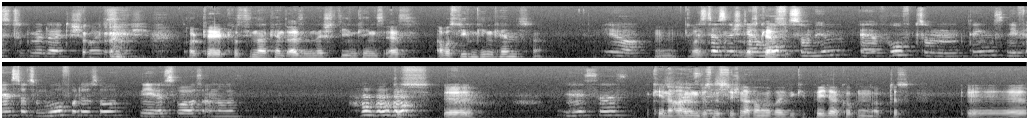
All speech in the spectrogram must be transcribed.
Es tut mir leid, ich weiß nicht. Okay, Christina kennt also nicht Stephen Kings S. Aber Stephen King kennst du. Ja. Hm. ist das nicht der was Hof zum Him äh, Hof zum Dings? Nee, Fenster zum Hof oder so? Nee, das war was anderes. Das, äh, Wie heißt das? keine Ich Ahnung, das müsste ich nachher mal bei Wikipedia gucken, ob das, äh,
